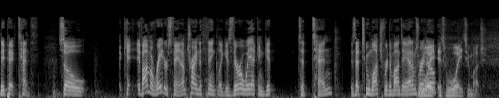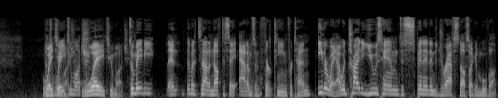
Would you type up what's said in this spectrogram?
They pick 10th. So can, if I'm a Raiders fan, I'm trying to think like is there a way I can get to 10? Is that too much for Davante Adams right way, now? It's way too much. That's way too way much. too much? Way too much. So maybe, and but it's not enough to say Adams and 13 for 10. Either way, I would try to use him to spin it into draft stuff so I can move up.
